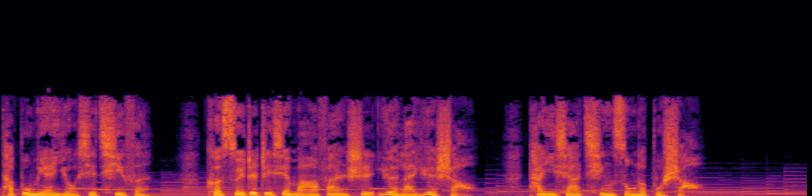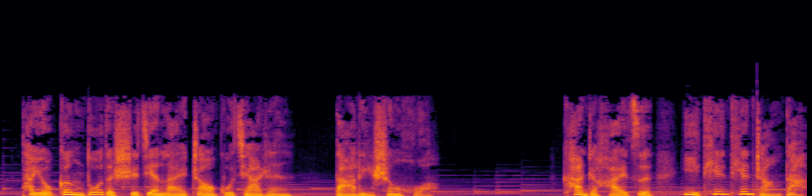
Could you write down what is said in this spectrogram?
他不免有些气愤，可随着这些麻烦事越来越少，他一下轻松了不少。他有更多的时间来照顾家人、打理生活。看着孩子一天天长大，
